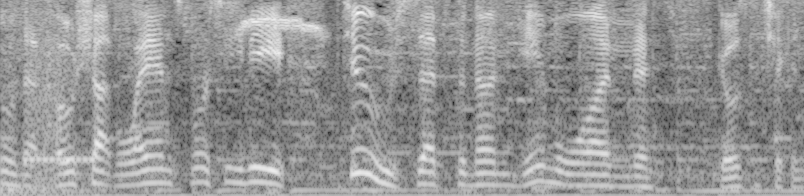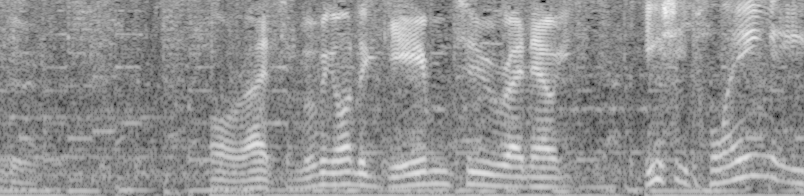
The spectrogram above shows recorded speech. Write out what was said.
Ooh, that post shot lands for CB. Two sets to none. Game one goes to Chicken Boo. Alright, so moving on to game two right now. Eishi playing a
